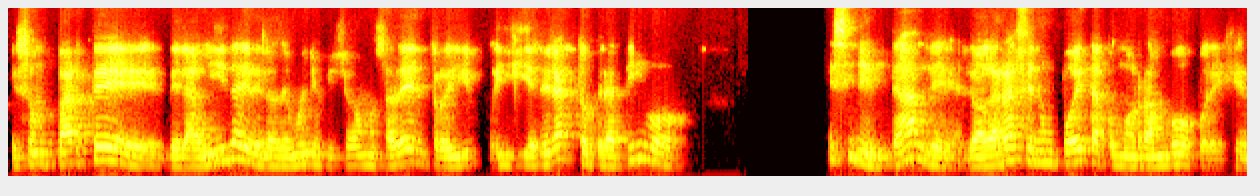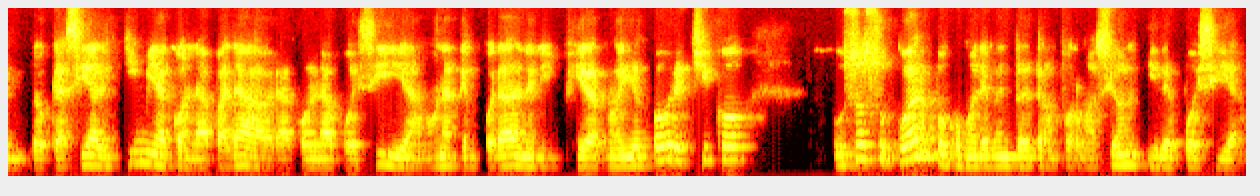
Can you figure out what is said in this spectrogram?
que son parte de la vida y de los demonios que llevamos adentro. Y, en el acto creativo es inevitable. Lo agarrás en un poeta como Rambaud, por ejemplo, que hacía alquimia con la palabra, con la poesía, una temporada en el infierno, y el pobre chico usó su cuerpo como elemento de transformación y de poesía.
